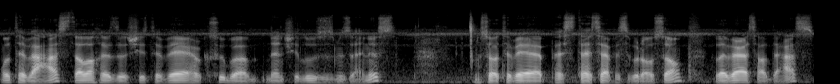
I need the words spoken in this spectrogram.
Tevas, the halacha is if she's teveh her ksuba, then she loses mizainis. So teveh pesefes would also. Leveres haldas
